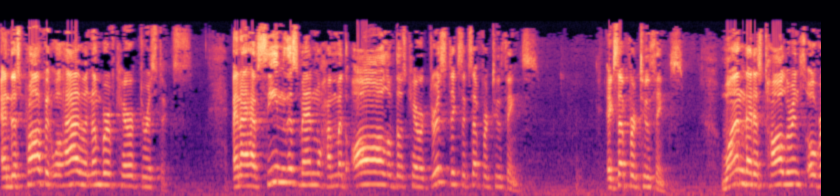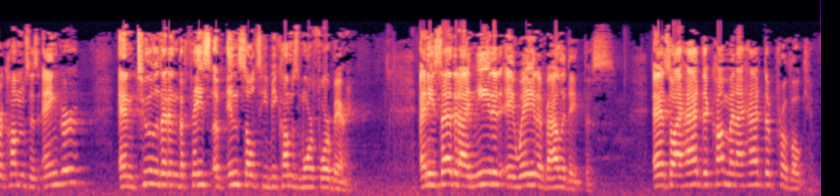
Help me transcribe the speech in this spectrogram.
And this prophet will have a number of characteristics. And I have seen this man Muhammad all of those characteristics except for two things. Except for two things. One, that his tolerance overcomes his anger. And two, that in the face of insults he becomes more forbearing. And he said that I needed a way to validate this. And so I had to come and I had to provoke him.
